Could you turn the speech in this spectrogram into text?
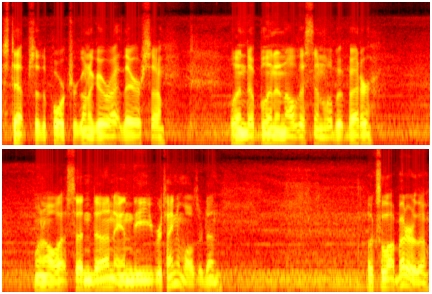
steps of the porch are going to go right there. So we'll end up blending all this in a little bit better when all that's said and done and the retaining walls are done. Looks a lot better though.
